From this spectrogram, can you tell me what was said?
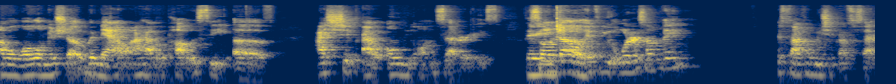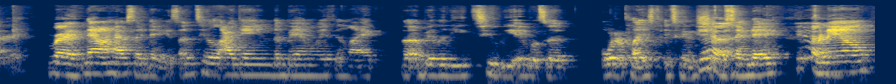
I'm a one woman show, but now I have a policy of I ship out only on Saturdays. There so no, if you order something, it's not gonna be shipped out to Saturday. right. Now I have set days until I gain the bandwidth and like the ability to be able to order placed. It's gonna ship the same day. For now,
